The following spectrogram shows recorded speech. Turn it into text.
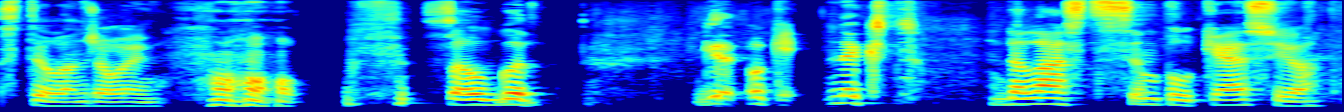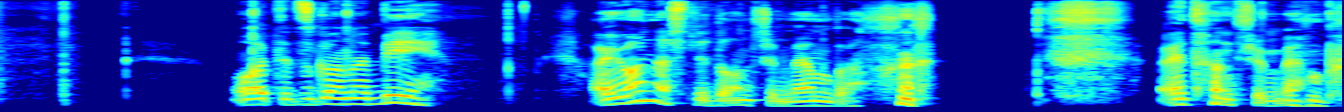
still enjoying. So good. Good okay next. The last simple Casio what it's gonna be I honestly don't remember I don't remember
